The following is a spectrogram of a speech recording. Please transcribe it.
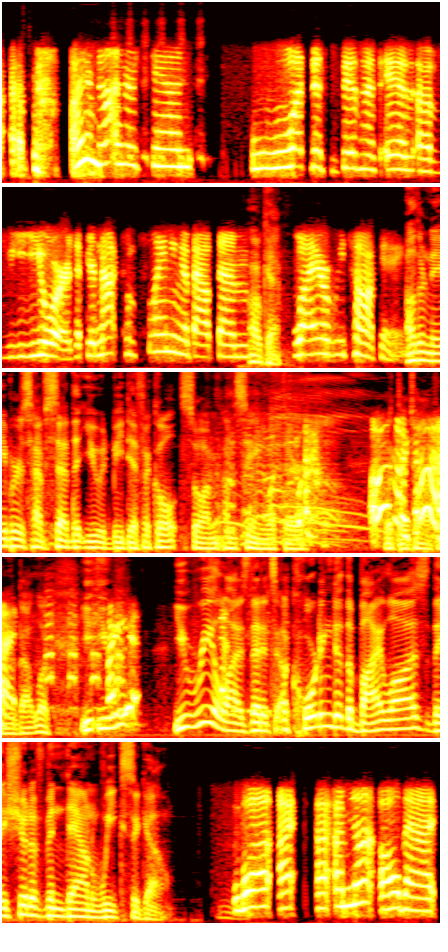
I, I do not understand what this business is of yours. If you're not complaining about them, Okay. why are we talking? Other neighbors have said that you would be difficult, so I'm, I'm seeing what they're oh what my they're talking God. about. Look, you you, you- you realize that it's according to the bylaws, they should have been down weeks ago. Well, I, I I'm not all that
